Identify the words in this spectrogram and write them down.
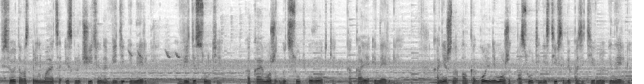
все это воспринимается исключительно в виде энергии, в виде сути. Какая может быть суть у водки, какая энергия? Конечно, алкоголь не может по сути нести в себе позитивную энергию.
